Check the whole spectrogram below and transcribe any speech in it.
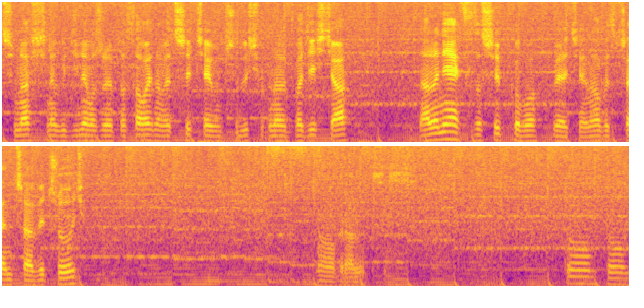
13 na godzinę możemy prasować, nawet szybciej, jakbym przydusił to nawet 20. No ale nie chcę za szybko, bo wiecie, nowy sprzęt trzeba wyczuć. Dobra, luksus. Tom, tom,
